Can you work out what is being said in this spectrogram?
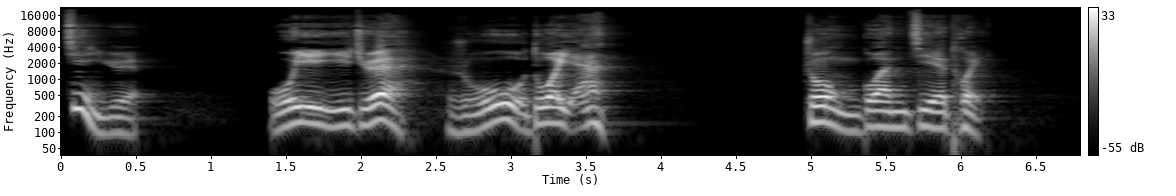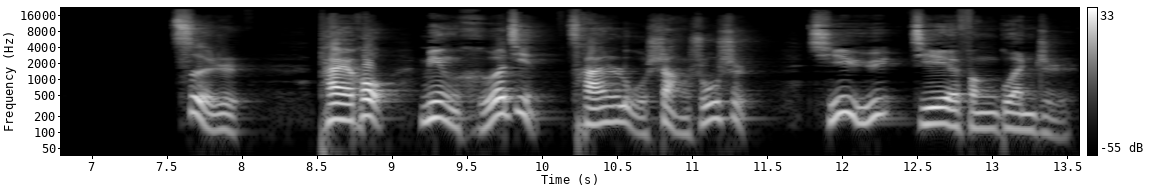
晋曰：“吾意已决。”如勿多言。众官皆退。次日，太后命何进参录尚书事，其余皆封官职。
